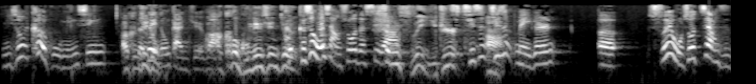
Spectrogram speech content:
你说刻骨铭心的那种感觉吧，刻骨铭心就。可是我想说的是，生死已知。其实其实每个人呃，所以我说这样子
